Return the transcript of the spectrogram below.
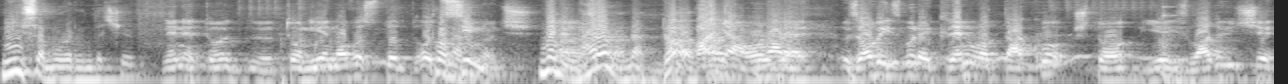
Nisam uveren da će... Ne, ne, to, to nije novost od, od sinoć. Ne, ne, naravno, ne, da, Kampanja da, ove, za ove izbore je krenula tako što je iz vladajuće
